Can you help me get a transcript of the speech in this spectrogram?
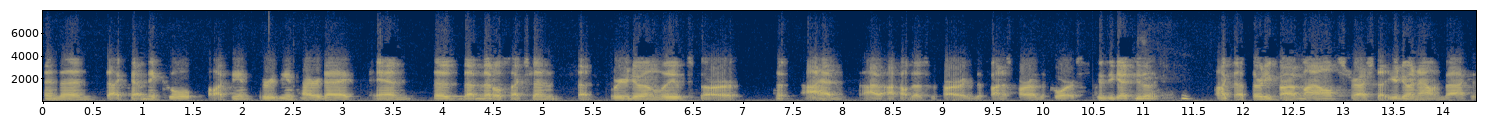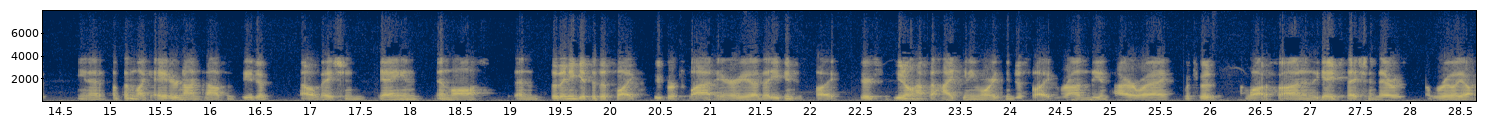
And then that kept me cool like the, through the entire day. And those that middle section that where you're doing loops are I had I, I thought those were probably the funnest part of the course because you get to the like that 35 mile stretch that you're doing out and back is you know something like eight or nine thousand feet of elevation gain and loss, and so then you get to this like super flat area that you can just like there's you don't have to hike anymore. You can just like run the entire way, which was a lot of fun. And the gauge station there was a really uh,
